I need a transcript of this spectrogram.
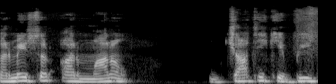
परमेश्वर और मानव जाति के बीच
